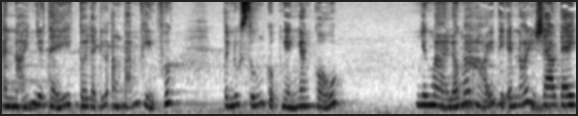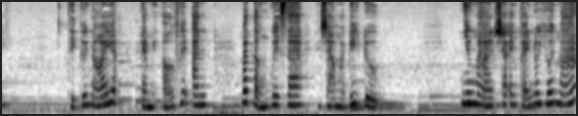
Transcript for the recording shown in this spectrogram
Anh nói như thể tôi là đứa ăn bám phiền phức. Tôi nuốt xuống cục ngàn ngang cổ. Nhưng mà lỡ má hỏi thì em nói thì sao đây? Thì cứ nói á, là mày ở với anh. Má tận quê xa sao mà biết được? Nhưng mà sao em phải nói dối má?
